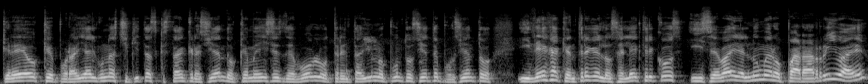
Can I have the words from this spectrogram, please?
Creo que por ahí hay algunas chiquitas que están creciendo. ¿Qué me dices de Volvo? 31.7% y deja que entregue los eléctricos y se va a ir el número para arriba, ¿eh?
